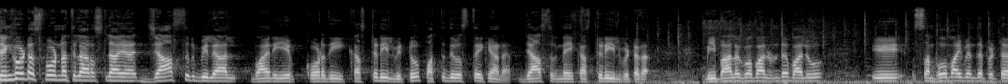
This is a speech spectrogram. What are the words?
ചെങ്കോട്ട സ്ഫോടനത്തിൽ അറസ്റ്റിലായ ജാസിർ ബിലാൽ വാനിയെ കോടതി കസ്റ്റഡിയിൽ വിട്ടു. പത്ത് ദിവസത്തേക്കാണ് ജാസിറിനെ കസ്റ്റഡിയിൽ വിട്ടത്. ബി ബാലഗോപാൽ ഉണ്ട്. ബാലു ഈ സംഭവവുമായി ബന്ധപ്പെട്ട്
